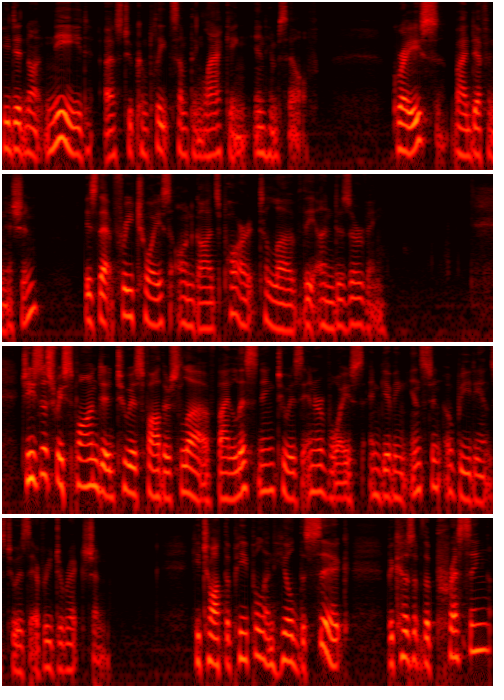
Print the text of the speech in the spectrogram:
He did not need us to complete something lacking in Himself. Grace, by definition, is that free choice on God's part to love the undeserving. Jesus responded to his Father's love by listening to his inner voice and giving instant obedience to his every direction. He taught the people and healed the sick because of the pressing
